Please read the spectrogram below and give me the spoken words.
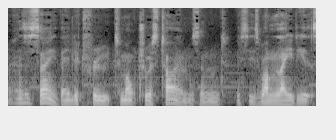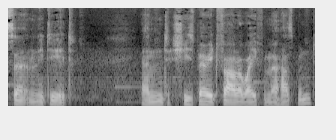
As I say, they lived through tumultuous times, and this is one lady that certainly did. And she's buried far away from her husband,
